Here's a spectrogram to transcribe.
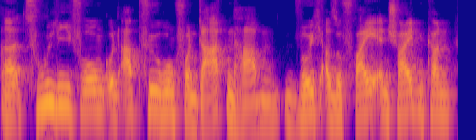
äh, Zulieferung und Abführung von Daten haben, wo ich also frei entscheiden kann,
